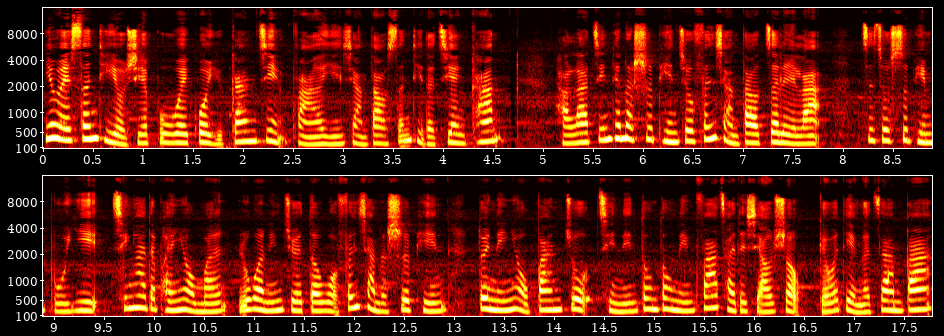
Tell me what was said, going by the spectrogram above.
因为身体有些部位过于干净，反而影响到身体的健康。好啦，今天的视频就分享到这里啦。制作视频不易，亲爱的朋友们，如果您觉得我分享的视频对您有帮助，请您动动您发财的小手，给我点个赞吧。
